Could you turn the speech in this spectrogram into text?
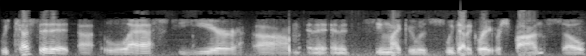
we tested it uh, last year, um, and, it, and it seemed like it was we got a great response. So.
